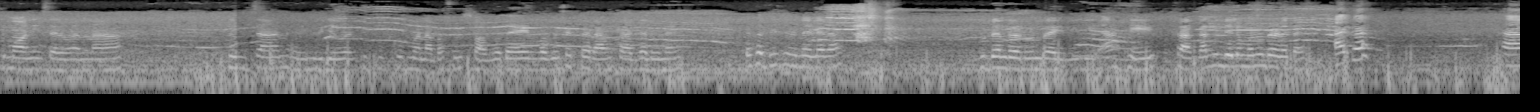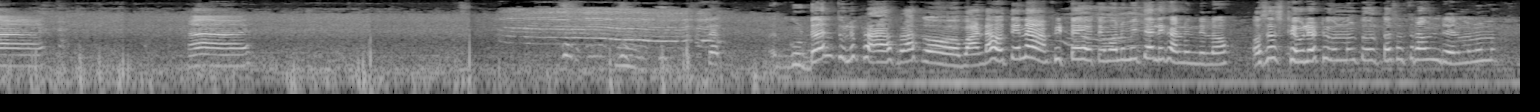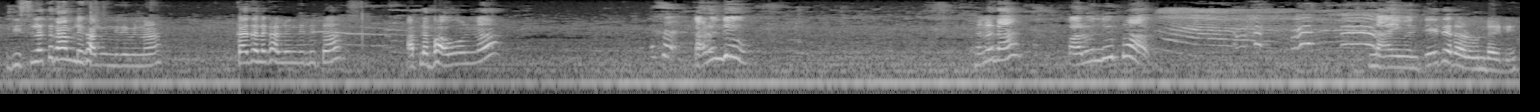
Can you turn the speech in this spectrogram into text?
Good morning सर्वांना. तुमचा नवीन व्हिडिओवरती खूप खूप मनापासून स्वागत आहे. बघू शकता राम का घालून आहे कसं दिसून राहिलं ना? गुड्डन रडून राहिलेली आहे. फ्राक घालून दिलं म्हणून रडत आहे. काय का? हाय तर गुड्डन तुला फ्रा फ्राक वांडा बांडा होते ना फिट्टे होते म्हणून मी त्याला घालून दिलं. असंच ठेवलं ठेवून मग तो तसंच राहून जाईल म्हणून मग दिसलं तर आमले घालून दिले मी ना. काय झालं घालून दिली तर? आपला भाऊ ना? काढून देऊ. है ना काढून देऊ फ्राक. नाही म्हणते ते रडून राहिली.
